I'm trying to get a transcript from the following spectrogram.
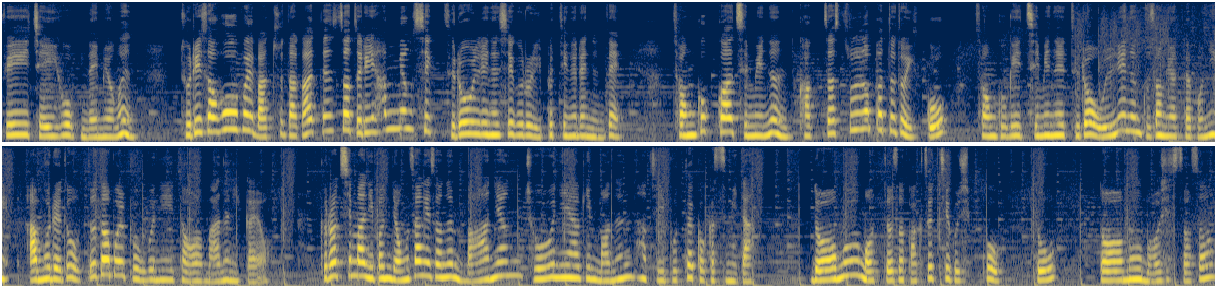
V, J-호흡 4명은 둘이서 호흡을 맞추다가 댄서들이 한 명씩 들어올리는 식으로 리프팅을 했는데 정국과 지민은 각자 솔로 파트도 있고 정국이 지민을 들어 올리는 구성이었다 보니 아무래도 뜯어볼 부분이 더 많으니까요. 그렇지만 이번 영상에서는 마냥 좋은 이야기만은 하지 못할 것 같습니다. 너무 멋져서 박수치고 싶고 또 너무 멋있어서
